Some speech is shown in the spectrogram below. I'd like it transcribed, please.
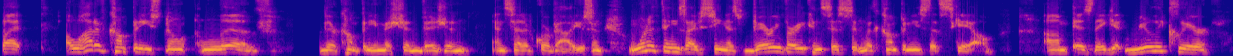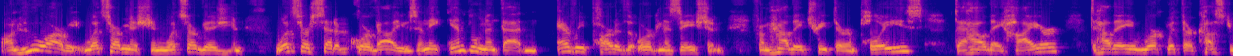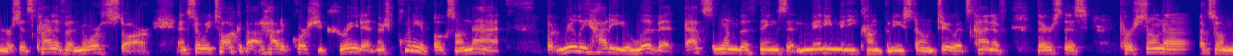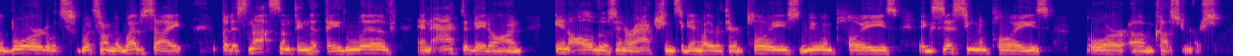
But a lot of companies don't live their company mission, vision, and set of core values. And one of the things I've seen is very, very consistent with companies that scale um, is they get really clear on who are we, what's our mission, what's our vision, what's our set of core values, and they implement that in every part of the organization, from how they treat their employees to how they hire to how they work with their customers. It's kind of a north star, and so we talk about how, to, of course, you create it. And there's plenty of books on that, but really, how do you live it? That's one of the things that many, many companies don't do. It's kind of there's this persona that's on the board, what's what's on the website, but it's not something that they live and activate on in all of those interactions again whether with their employees new employees existing employees or um, customers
